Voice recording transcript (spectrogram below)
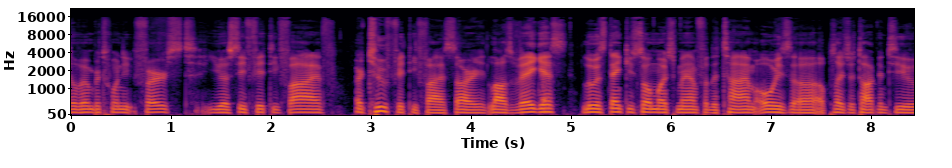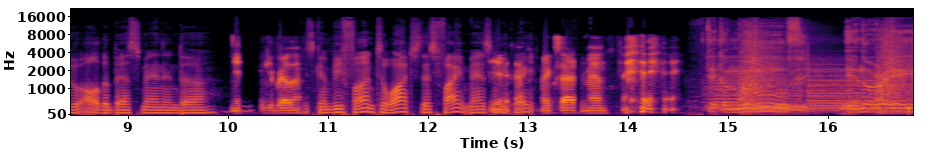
November 21st, UFC 55 or 255, sorry, Las Vegas. Louis, thank you so much, man, for the time. Always uh, a pleasure talking to you. All the best, man, and uh, Yeah, thank you, brother. it's gonna be fun to watch this fight, man. It's gonna Yeah, be great. I'm excited, man.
